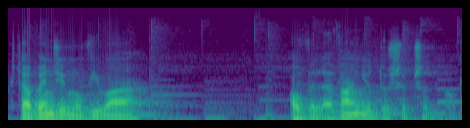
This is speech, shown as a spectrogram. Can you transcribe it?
która będzie mówiła o wylewaniu duszy przed Bogiem.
